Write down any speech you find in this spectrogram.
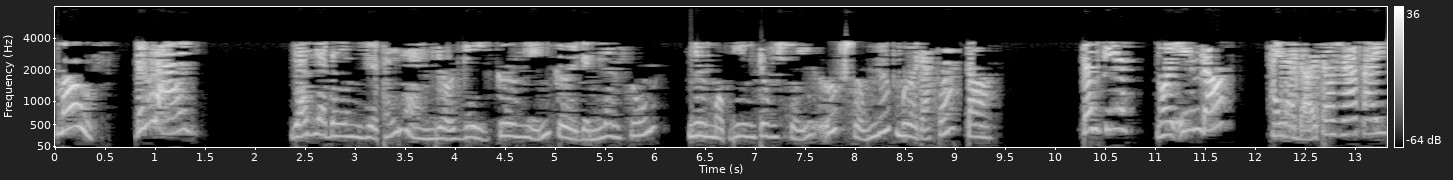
Mose, đứng lại! Gã da đen vừa thấy nàng vội gì cương mỉm cười định leo xuống, nhưng một viên trung sĩ ướt sũng nước mưa đã quát to. Tên kia, ngồi im đó, hay là đợi tao ra tay,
